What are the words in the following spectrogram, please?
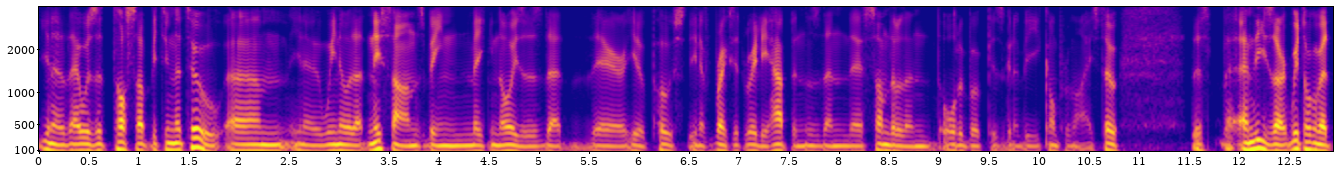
you know, there was a toss up between the two. Um, you know, we know that Nissan's been making noises that their, you know, post, you know, if Brexit really happens, then their Sunderland order book is going to be compromised. So, this, and these are we're talking about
